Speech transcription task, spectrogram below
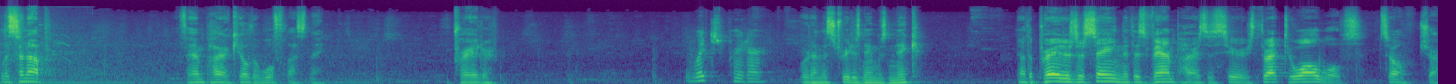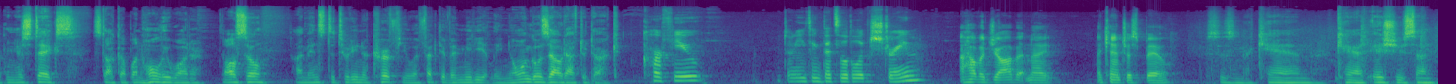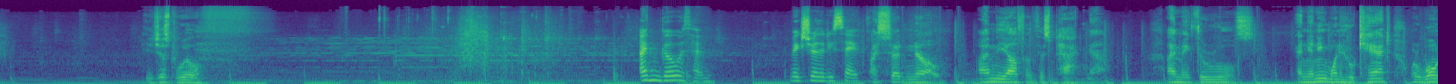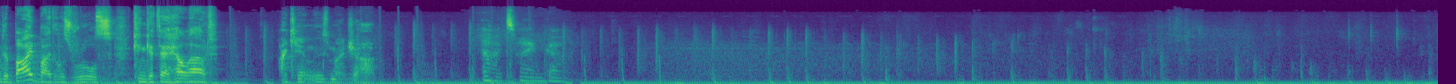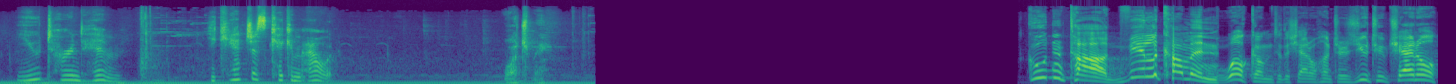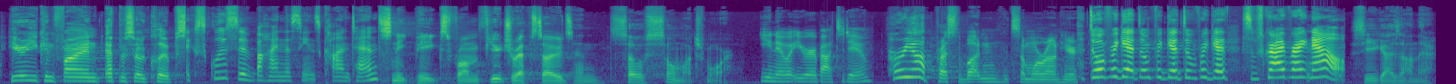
Listen up. A vampire killed a wolf last night. A praetor. Which praetor? Word on the street, his name was Nick. Now, the praetors are saying that this vampire is a serious threat to all wolves. So, sharpen your stakes. Stock up on holy water. Also, I'm instituting a curfew effective immediately. No one goes out after dark. Curfew? Don't you think that's a little extreme? I have a job at night. I can't just bail. This isn't a can or can't issue, son. You just will. I can go with him. Make sure that he's safe. I said no. I'm the alpha of this pack now. I make the rules. And anyone who can't or won't abide by those rules can get the hell out. I can't lose my job. Oh, it's fine. Go. You turned him. You can't just kick him out. Watch me. Guten Tag, willkommen! Welcome to the Shadowhunters YouTube channel. Here you can find episode clips, exclusive behind the scenes content, sneak peeks from future episodes, and so, so much more. You know what you were about to do? Hurry up! Press the button, it's somewhere around here. Don't forget, don't forget, don't forget, subscribe right now. See you guys on there.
